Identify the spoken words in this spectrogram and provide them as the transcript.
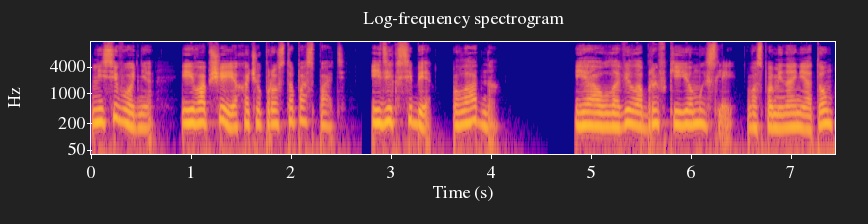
не сегодня. И вообще, я хочу просто поспать. Иди к себе, ладно?» Я уловил обрывки ее мыслей, воспоминания о том,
